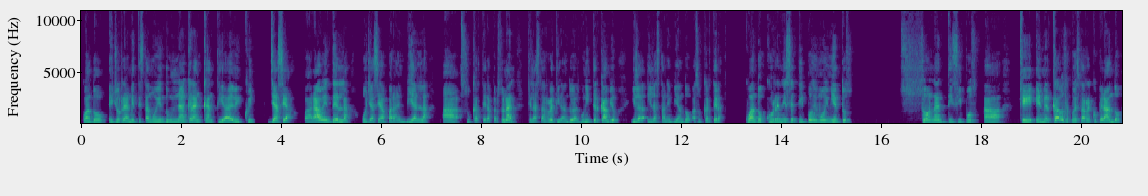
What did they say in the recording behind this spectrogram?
cuando ellos realmente están moviendo una gran cantidad de Bitcoin, ya sea para venderla o ya sea para enviarla a su cartera personal, que la están retirando de algún intercambio y la, y la están enviando a su cartera. Cuando ocurren ese tipo de movimientos, son anticipos a que el mercado se puede estar recuperando,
